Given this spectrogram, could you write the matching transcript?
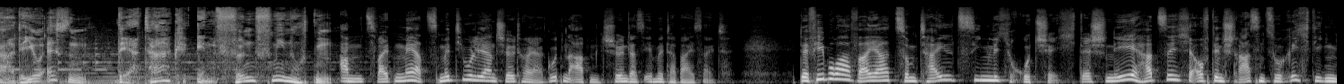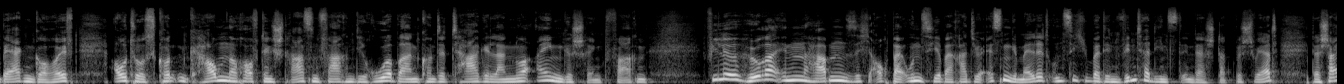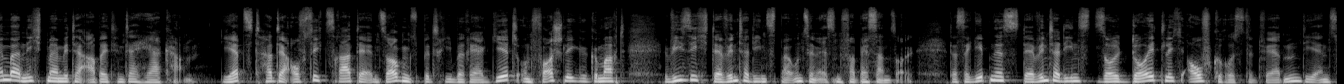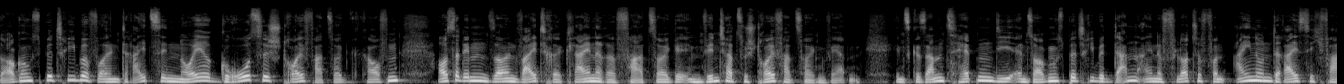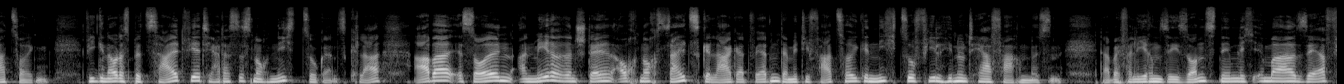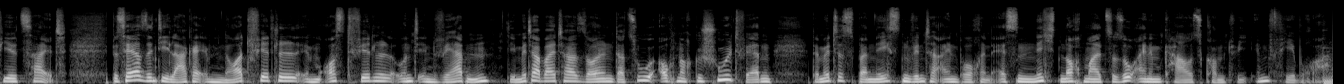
Radio Essen. Der Tag in fünf Minuten. Am 2. März mit Julian Schildheuer. Guten Abend. Schön, dass ihr mit dabei seid. Der Februar war ja zum Teil ziemlich rutschig. Der Schnee hat sich auf den Straßen zu richtigen Bergen gehäuft. Autos konnten kaum noch auf den Straßen fahren. Die Ruhrbahn konnte tagelang nur eingeschränkt fahren. Viele HörerInnen haben sich auch bei uns hier bei Radio Essen gemeldet und sich über den Winterdienst in der Stadt beschwert, der scheinbar nicht mehr mit der Arbeit hinterherkam. Jetzt hat der Aufsichtsrat der Entsorgungsbetriebe reagiert und Vorschläge gemacht, wie sich der Winterdienst bei uns in Essen verbessern soll. Das Ergebnis, der Winterdienst soll deutlich aufgerüstet werden. Die Entsorgungsbetriebe wollen 13 neue große Streufahrzeuge kaufen. Außerdem sollen weitere kleinere Fahrzeuge im Winter zu Streufahrzeugen werden. Insgesamt hätten die Entsorgungsbetriebe dann eine Flotte von 31 Fahrzeugen. Wie genau das bezahlt wird, ja, das ist noch nicht so ganz klar. Aber es sollen an mehreren Stellen auch noch Salz gelagert werden, damit die Fahrzeuge nicht so viel hin und her fahren müssen. Dabei verlieren sie sonst nämlich immer sehr viel Zeit. Bisher sind die Lager im Nordviertel, im Ostviertel und in Werden. Die Mitarbeiter sollen dazu auch noch geschult werden, damit es beim nächsten Wintereinbruch in Essen nicht nochmal zu so einem Chaos kommt wie im Februar.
